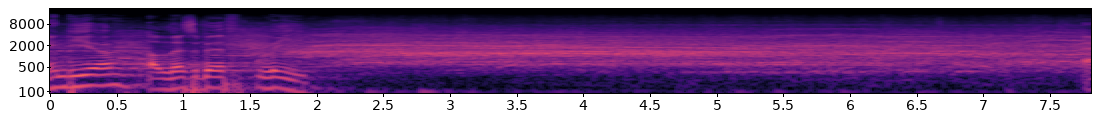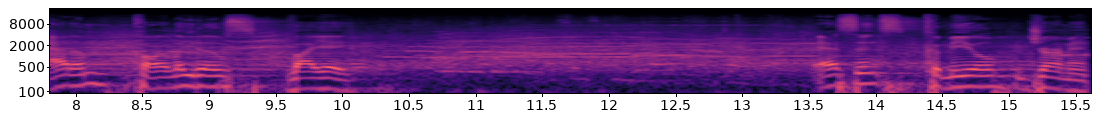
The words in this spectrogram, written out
India Elizabeth Lee. Adam Carlitos Valle. Essence Camille German.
